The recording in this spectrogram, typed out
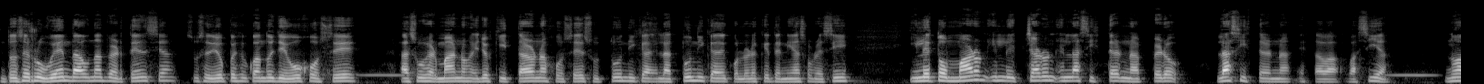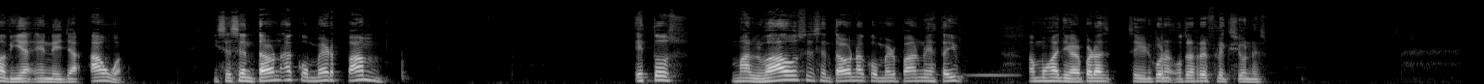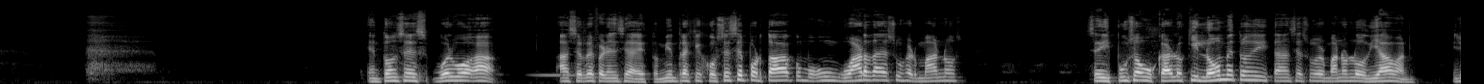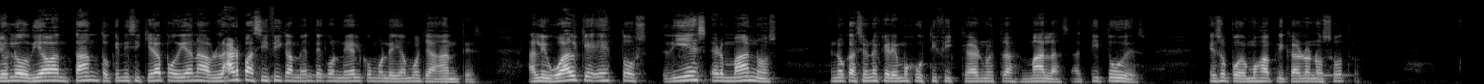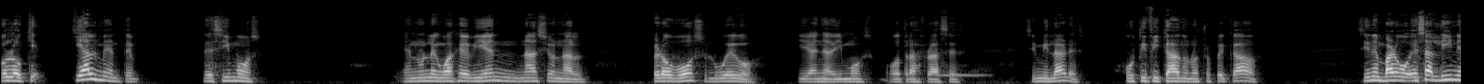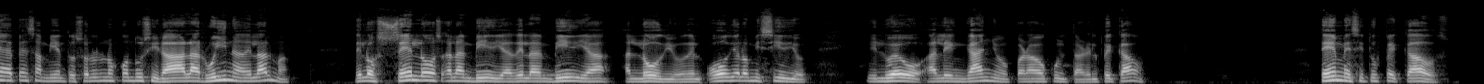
Entonces Rubén da una advertencia. Sucedió pues que cuando llegó José a sus hermanos, ellos quitaron a José su túnica, la túnica de colores que tenía sobre sí, y le tomaron y le echaron en la cisterna, pero la cisterna estaba vacía, no había en ella agua. Y se sentaron a comer pan. Estos malvados se sentaron a comer pan y hasta ahí vamos a llegar para seguir con otras reflexiones. Entonces vuelvo a, hacer referencia a esto. Mientras que José se portaba como un guarda de sus hermanos, se dispuso a buscar los kilómetros de distancia, sus hermanos lo odiaban. Ellos lo odiaban tanto que ni siquiera podían hablar pacíficamente con él como leíamos ya antes. Al igual que estos diez hermanos, en ocasiones queremos justificar nuestras malas actitudes. Eso podemos aplicarlo a nosotros. Coloquialmente decimos, en un lenguaje bien nacional, pero vos luego, y añadimos otras frases similares, justificando nuestros pecados. Sin embargo, esa línea de pensamiento solo nos conducirá a la ruina del alma, de los celos a la envidia, de la envidia al odio, del odio al homicidio y luego al engaño para ocultar el pecado. Teme si tus pecados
